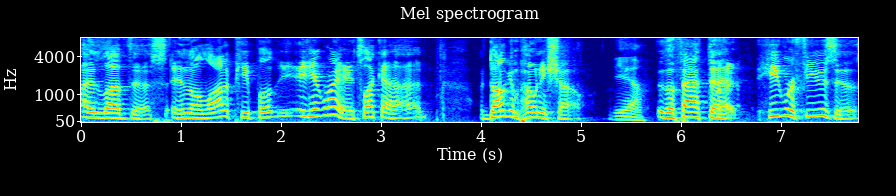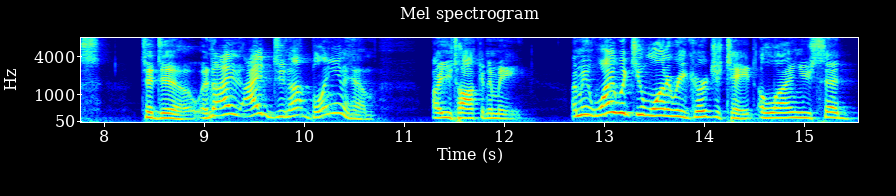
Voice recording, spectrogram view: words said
I, I love this, and a lot of people, and you're right. It's like a, a dog and pony show. Yeah. The fact that he refuses to do, and I, I do not blame him. Are you talking to me? I mean, why would you want to regurgitate a line you said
